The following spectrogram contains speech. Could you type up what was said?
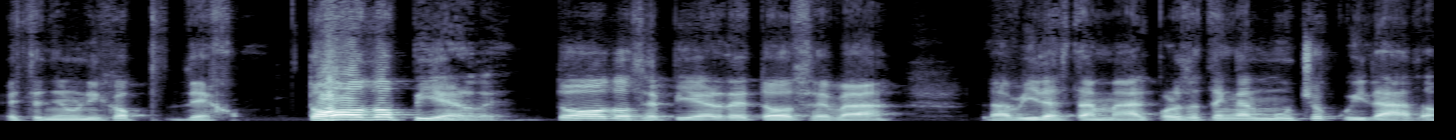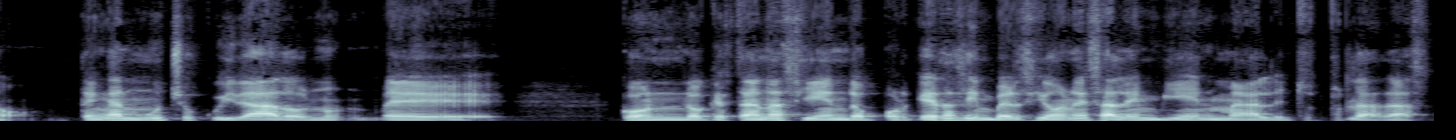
es tener un hijo pendejo. Todo pierde, todo se pierde, todo se va, la vida está mal. Por eso tengan mucho cuidado, tengan mucho cuidado. eh, con lo que están haciendo, porque esas inversiones salen bien mal. Entonces, pues, las- las-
